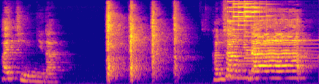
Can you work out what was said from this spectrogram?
파이팅입니다. 감사합니다.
